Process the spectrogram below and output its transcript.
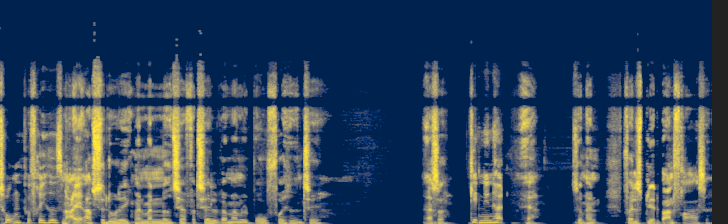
troen på frihed. Nej, absolut ikke, men man er nødt til at fortælle, hvad man vil bruge friheden til. Altså... Giv den indhold. Ja, simpelthen. For ellers bliver det bare en frase.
